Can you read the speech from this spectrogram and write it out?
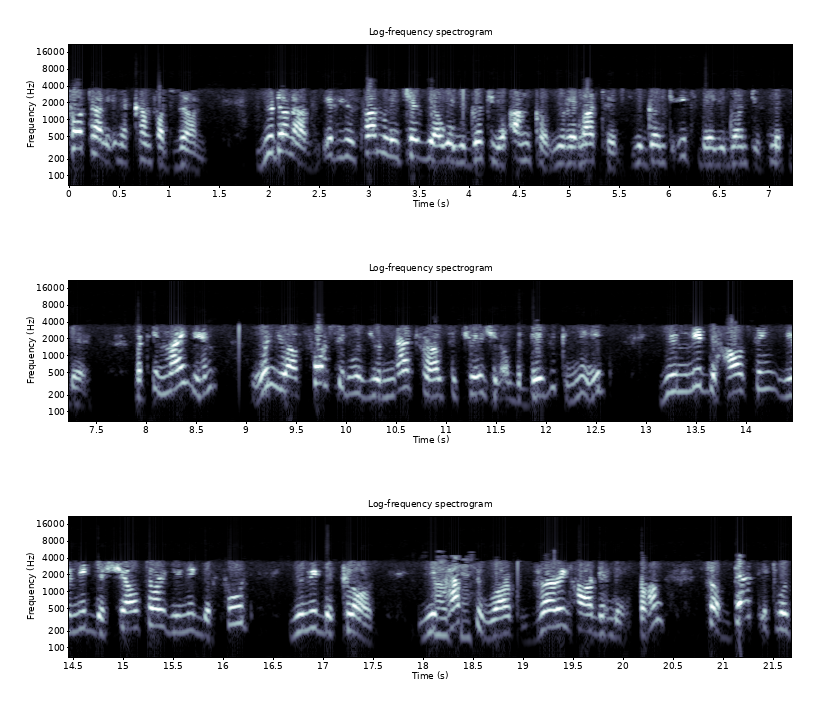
totally in a comfort zone. You don't have, if your family chases you away, you go to your uncle, your relatives, you're going to eat there, you're going to sleep there. But imagine when you are forced with your natural situation of the basic need, you need the housing, you need the shelter, you need the food, you need the clothes. You Okay. have to work very hard and strong so that it will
